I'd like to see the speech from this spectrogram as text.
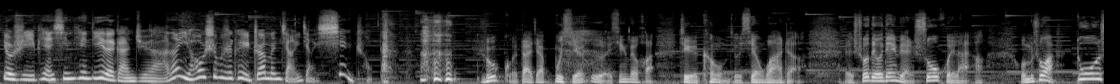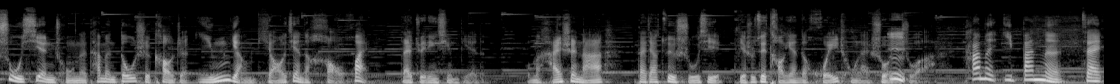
又是一片新天地的感觉啊！那以后是不是可以专门讲一讲线虫？如果大家不嫌恶心的话，这个坑我们就先挖着啊。呃，说的有点远，说回来啊，我们说啊，多数线虫呢，它们都是靠着营养条件的好坏来决定性别的。我们还是拿大家最熟悉也是最讨厌的蛔虫来说一说啊。它们一般呢，在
